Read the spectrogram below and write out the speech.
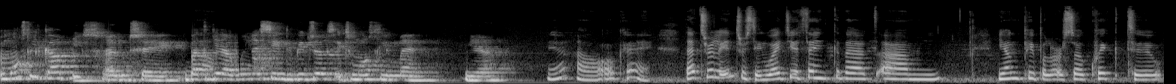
Mostly couples, I would say. But yeah, yeah when I see individuals, it's mostly men. Yeah. Yeah. Oh, okay. That's really interesting. Why do you think that um, young people are so quick to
